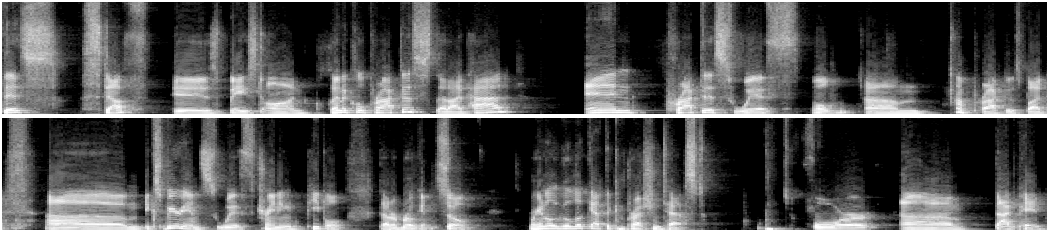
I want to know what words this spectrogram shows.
this stuff is based on clinical practice that i've had and practice with well um, not practice but um, experience with training people that are broken. So we're going to look at the compression test for um, back pain.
